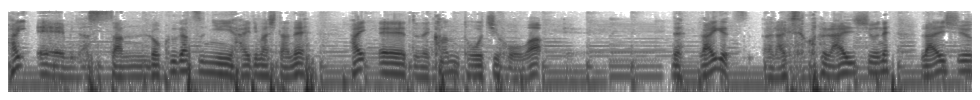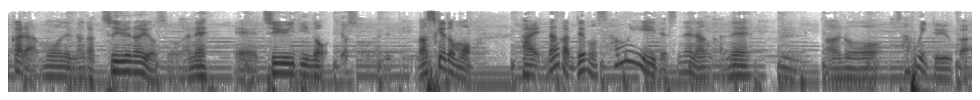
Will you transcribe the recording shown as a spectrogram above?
はい、えー、皆さん、6月に入りましたね。はい、えー、とね、関東地方は、えー、ね、来月、来月、これ来週ね、来週からもうね、なんか梅雨の予想がね、えー、梅雨入りの予想が出ていますけども、はい、なんかでも寒いですね、なんかね、うん、あのー、寒いというか、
